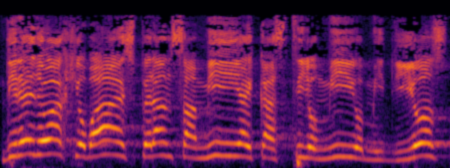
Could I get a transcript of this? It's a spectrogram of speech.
Diré yo a Jehová, esperanza mía y castillo mío, mi Dios,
